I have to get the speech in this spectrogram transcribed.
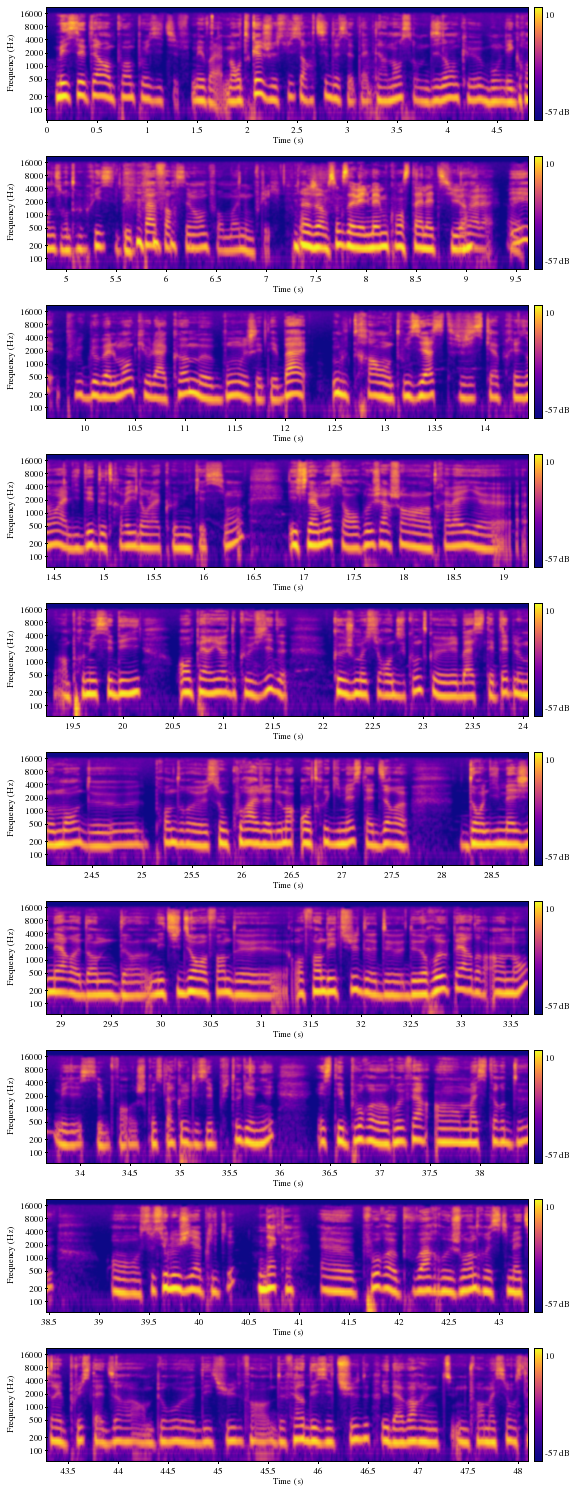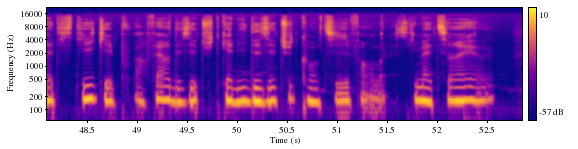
Mais c'était un point positif. Mais voilà. Mais en tout cas, je suis sortie de cette alternance en me disant que bon, les grandes entreprises, c'était pas forcément pour moi non plus. Ah, j'ai l'impression que vous avez le même constat là-dessus. Hein. Voilà. Et plus globalement que la com, bon, j'étais pas ultra enthousiaste jusqu'à présent à l'idée de travailler dans la communication. Et finalement, c'est en recherchant un travail, euh, un premier CDI en période Covid, que je me suis rendu compte que bah, c'était peut-être le moment de prendre son courage à deux mains, entre guillemets, c'est-à-dire euh, dans l'imaginaire d'un étudiant en fin d'études de, de, reperdre un an, mais je considère que je les ai plutôt gagnés. Et c'était pour euh, refaire un Master 2 en sociologie appliquée. D'accord. Euh, pour euh, pouvoir rejoindre ce qui m'attirait le plus, c'est-à-dire un bureau euh, d'études, enfin de faire des études et d'avoir une, une, formation en statistique et pouvoir faire des études quali, des études quanti, enfin voilà, ce qui m'attirait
